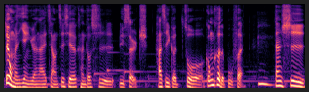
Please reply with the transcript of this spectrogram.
对我们演员来讲，这些可能都是 research，它是一个做功课的部分。嗯，但是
